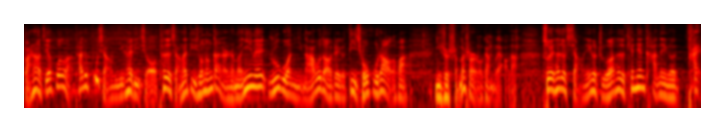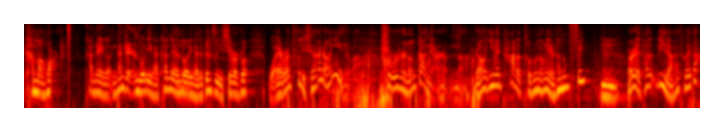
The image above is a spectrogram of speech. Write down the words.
马上要结婚了，他就不想离开地球，他就想在地球能干点什么。因为如果你拿不到这个地球护照的话，你是什么事儿都干不了的。所以他就想了一个辙，他就天天看那个，他也看漫画，看这个，你看这人多厉害，看那人多厉害，就跟自己媳妇儿说：“我要不然出去行侠仗义去吧，是不是能干点什么呢？”然后因为他的特殊能力是他能飞，嗯，而且他的力量还特别大。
